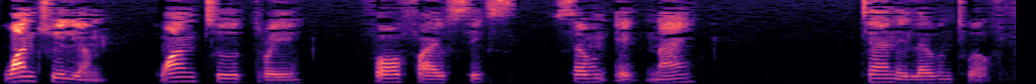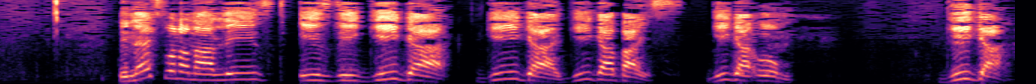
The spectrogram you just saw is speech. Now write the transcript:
1 trillion. 1, 2, 3, 4, 5, 6, 7, 8, 9, 10, 11, 12. The next one on our list is the giga, giga, gigabytes, giga ohm, giga,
